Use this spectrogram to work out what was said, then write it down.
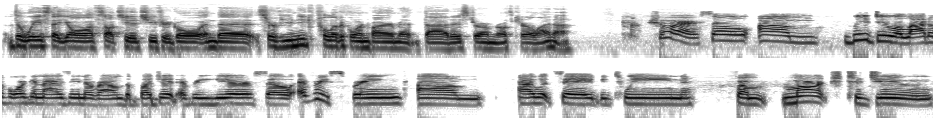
the ways that y'all have sought to achieve your goal in the sort of unique political environment that is Durham, North Carolina? Sure. So um, we do a lot of organizing around the budget every year. So every spring, um, I would say between from March to June,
